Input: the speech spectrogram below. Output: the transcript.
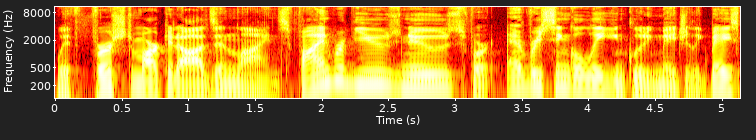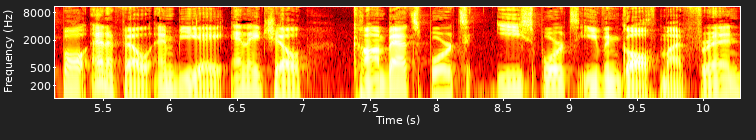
with first market odds and lines. Find reviews, news for every single league, including Major League Baseball, NFL, NBA, NHL, combat sports, esports, even golf, my friend.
